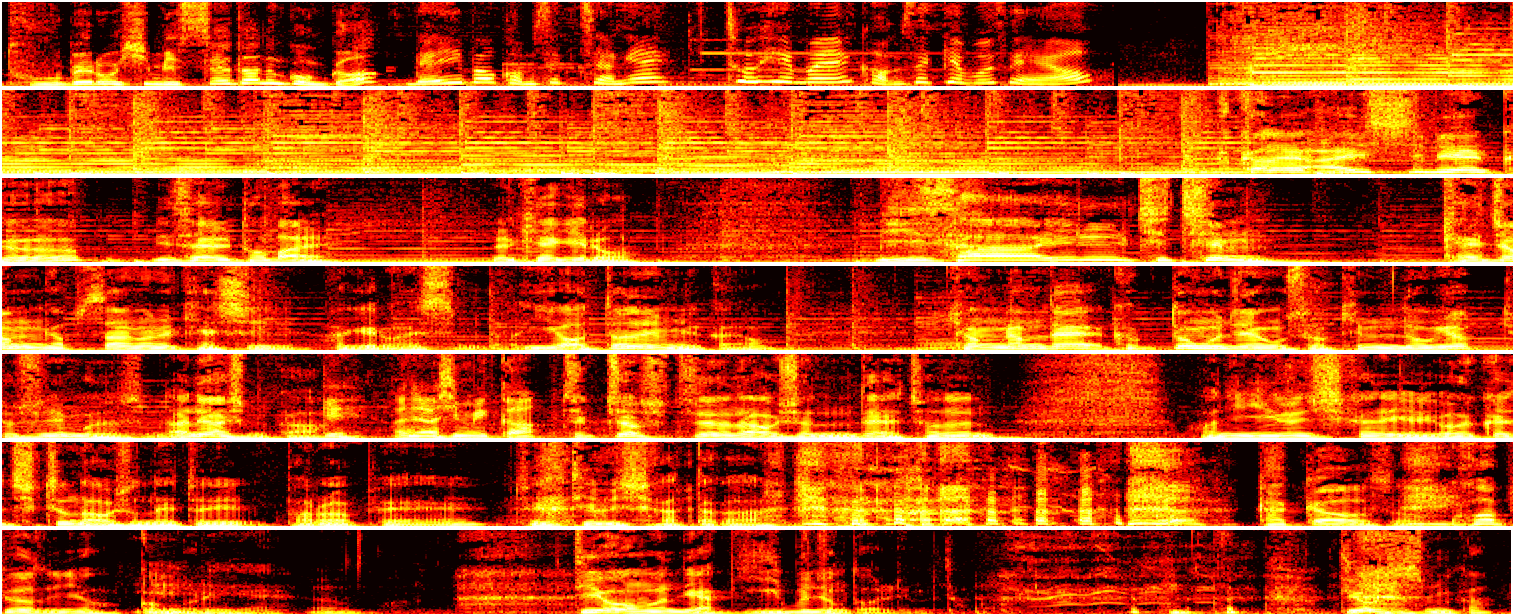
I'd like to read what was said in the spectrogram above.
두 배로 힘이 세다는 건가? 네이버 검색창에 투 힘을 검색해 보세요. 북한의 ICBM급 미사일 도발을 계기로 미사일 지침 개정 협상을 개시하기로 했습니다. 이게 어떤 의미일까요? 경남대 극동문제연구소 김동엽 교수님 모셨습니다. 안녕하십니까? 예, 안녕하십니까? 직접 스튜디오 나오셨는데 저는 아니 이른 시간에 여기까지 직접 나오셨나 했더니 바로 앞에 JTBC 갔다가 가까워서 코앞이거든요 건물이. 예. 뛰어오면 약 2분 정도 걸립니다. 뛰어오셨습니까?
